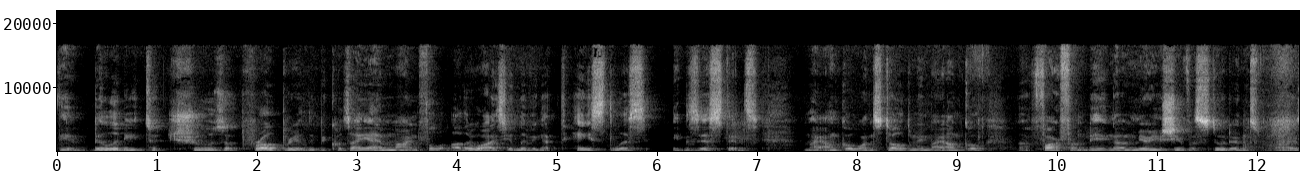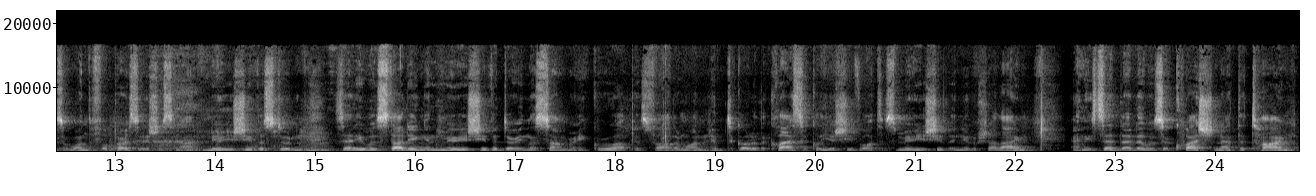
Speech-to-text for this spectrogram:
the ability to choose appropriately because I am mindful. Otherwise, you're living a tasteless existence. My uncle once told me, my uncle, uh, far from being a Mir Yeshiva student, well, he's a wonderful person, he's just not a Mir Yeshiva student, said he was studying in Mir Yeshiva during the summer. He grew up, his father wanted him to go to the classical yeshiva, to Mir Yeshiva in Yerushalayim, and he said that it was a question at the time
